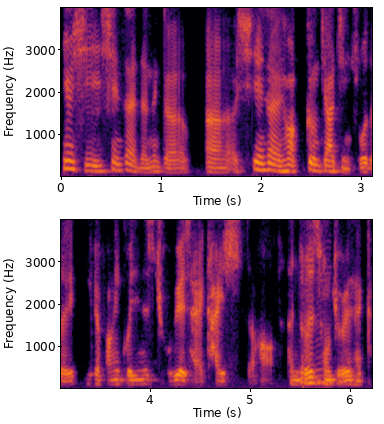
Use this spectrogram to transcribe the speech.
因为其实现在的那个呃，现在的话更加紧缩的一个防疫规定是九月才开始的哈，很多是从九月才开。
